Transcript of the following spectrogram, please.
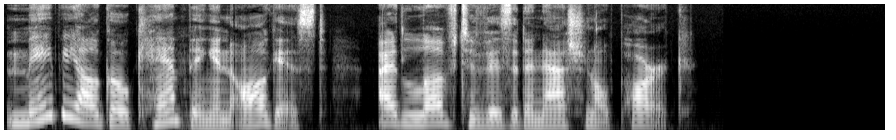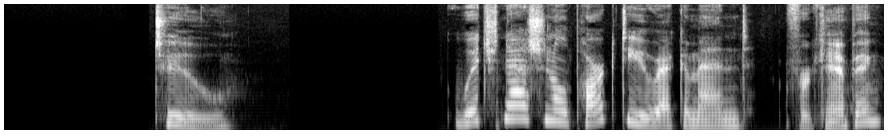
Maybe I'll go camping in August. I'd love to visit a national park. 2, Which national park do you recommend? For camping?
